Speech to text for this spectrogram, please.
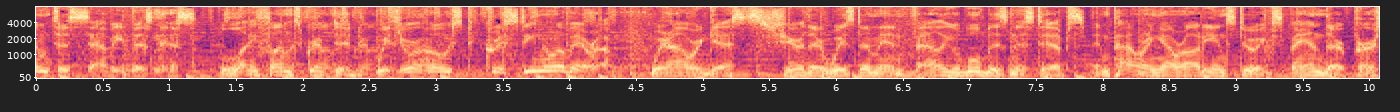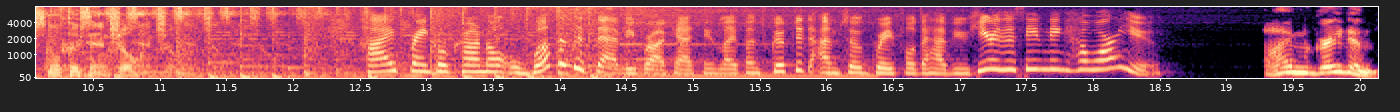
Welcome to Savvy Business, Life Unscripted, with your host, Christina Rivera, where our guests share their wisdom and valuable business tips, empowering our audience to expand their personal potential. Hi, Frank O'Connell. Welcome to Savvy Broadcasting Life Unscripted. I'm so grateful to have you here this evening. How are you? I'm great, and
